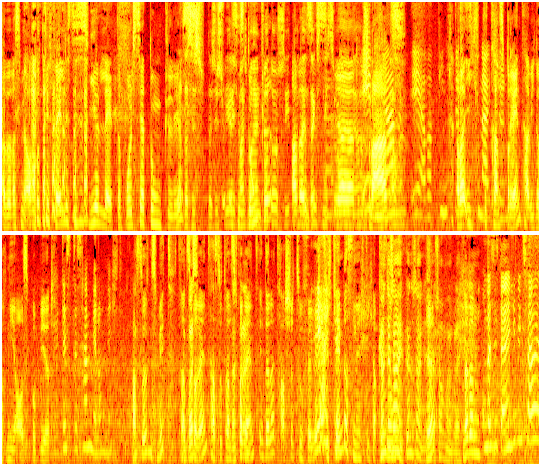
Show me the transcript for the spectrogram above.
Aber was mir auch gut gefällt, ist dieses Violett, obwohl es sehr dunkel ist. Ja, das ist, das ist schwierig. Es ist Manchmal in dunkel, Fotos sieht man aber den es Text ist- nicht so ja, ja, gut. Eben, schwarz. Ja, eh, aber Pink, das Aber ich, knallt transparent habe ich noch nie ausprobiert. Das, das haben wir noch nicht. Hast du uns mit? Transparent? Hast du transparent, Transparent? in deiner Tasche zufällig? Ja. Ich kenne das nicht. Ich Könnte das noch sein, nicht. könnte sein. Ja? Schauen wir gleich. Na dann, Und was ist deine Lieblingsfarbe?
